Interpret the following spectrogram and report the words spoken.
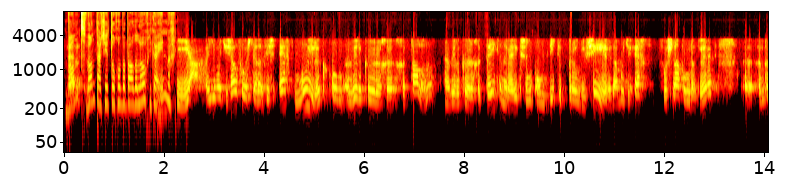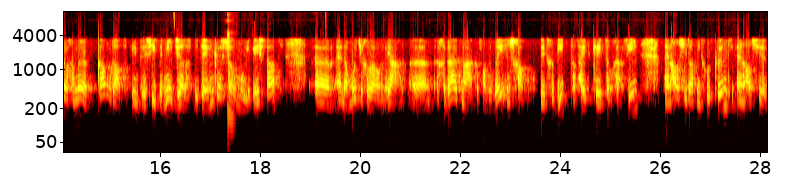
Want, want daar zit toch een bepaalde logica in? Ja, je moet je zo voorstellen, het is echt moeilijk om willekeurige getallen en willekeurige tekenreeksen, om die te produceren. Daar moet je echt voor snappen hoe dat werkt. Uh, een programmeur kan dat in principe niet zelf bedenken, zo moeilijk is dat. Uh, en dan moet je gewoon ja, uh, gebruik maken van de wetenschap op dit gebied. Dat heet cryptografie. En als je dat niet goed kunt en als je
